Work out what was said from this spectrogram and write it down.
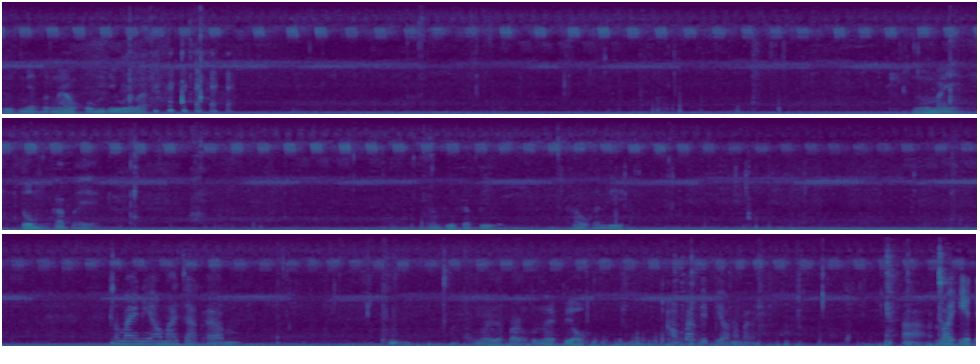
ถือเม็ดบักหน้าวคมดิวแล้วป่ะหน้อใหม่ต้มกับไอ้น้ำพริกกะปิเข้ากันดีทำไมนี่เอามาจากเอ่อน้อยจากบางคุณนายเปรียวเอาปลาเปรี้ยวๆเนาะปลาอะไรอ่า ร้อยเอ็ด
